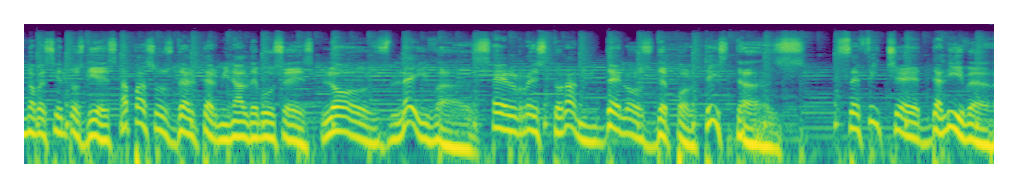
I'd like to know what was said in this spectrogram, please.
910 a pasos del terminal de buses Los Leivas, el restaurante de los deportistas. Ceviche Deliver,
